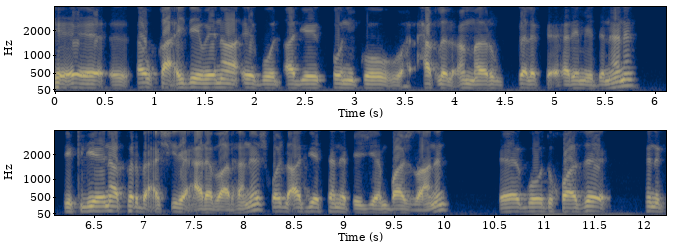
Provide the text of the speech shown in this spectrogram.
ئەو قاعدێ وێنا ئێگۆل ئالیە کۆنیکۆ حەقل عمەر گەلک هەرێمێ دن هەنە دیکلێنا پر بە عشیری عەرەبار هەنش خۆش ئالیە تەنە پێژیان باش زانن گۆ دخوازە هنك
